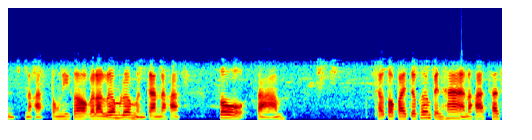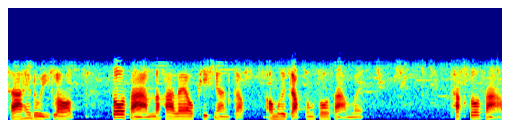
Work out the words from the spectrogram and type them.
นนะคะ ตรงนี้ก็เวลาเริ่มเริ่มเหมือนกันนะคะ โซ่สาม แถวต่อไปจะเพิ่มเป็นห้านะคะ ช้าๆ ให้ดูอีกรอบ โซ่สามนะคะ แล้วพลิกงานกลับ เอามือจับตรงโซ่สามไว้ ถักโซ่สาม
